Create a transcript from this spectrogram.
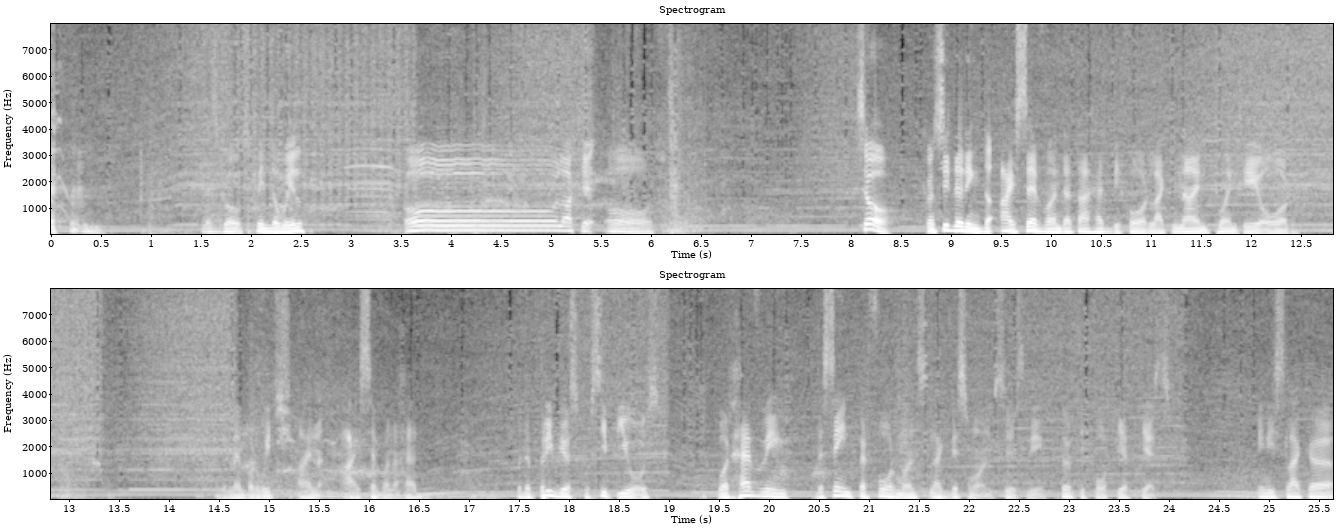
Let's go. Spin the wheel. Oh, Oh. So, considering the i7 that I had before, like 920 or I remember which i- i7 I had, but the previous CPUs were having the same performance like this one. Seriously, 30, 40 FPS. And it's like a.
